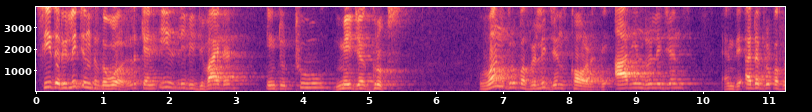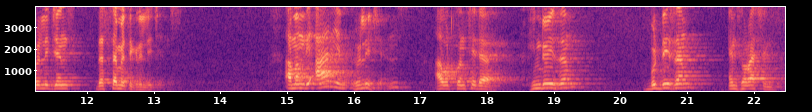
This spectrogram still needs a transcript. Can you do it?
See, the religions of the world can easily be divided into two major groups. One group of religions called the Aryan religions, and the other group of religions, the Semitic religions. Among the Aryan religions, I would consider Hinduism, Buddhism, and Zoroastrianism.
